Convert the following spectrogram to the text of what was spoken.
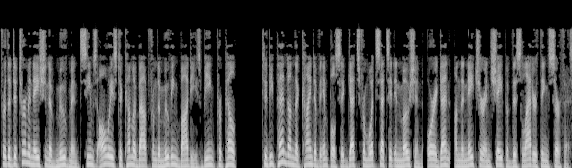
For the determination of movement seems always to come about from the moving bodies being propelled—to depend on the kind of impulse it gets from what sets it in motion, or again, on the nature and shape of this latter thing's surface.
